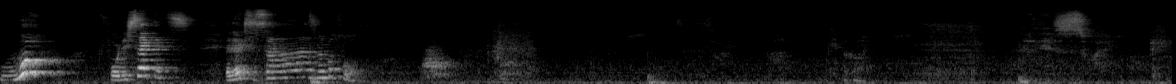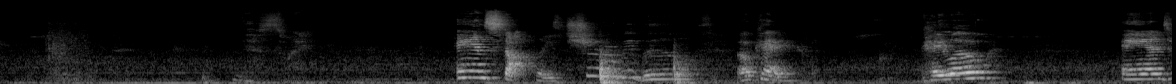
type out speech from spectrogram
Woo! 40 seconds. And exercise number four. Keep it going. This way. This way. And stop, please. Sure, we will. Okay. Halo and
